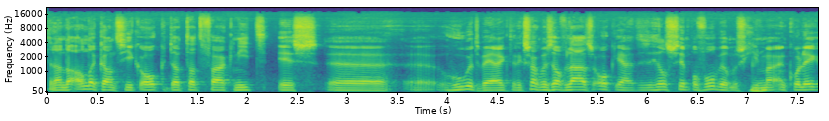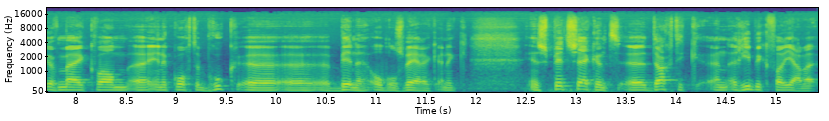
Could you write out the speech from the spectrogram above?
En aan de andere kant zie ik ook dat dat vaak niet is uh, uh, hoe het werkt. En ik zag mezelf laatst ook, ja, het is een heel simpel voorbeeld misschien, maar een collega van mij kwam uh, in een korte broek binnen op ons werk. En ik, in split second dacht ik en riep ik van, ja, maar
